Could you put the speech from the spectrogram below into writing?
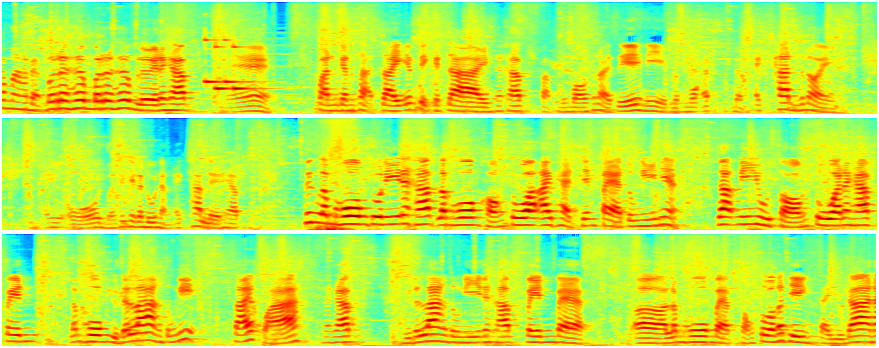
ก็มาแบบเบ้อเริ่มเบ้อเริ่มเลยนะครับแหมฟันกันสะใจเอฟเฟกกระจายนะครับ ปรับมุมมองซะหน่อยสิ นี่แบบมองแบบแอคชั่นซะหน่อยไอ้โอเหมือนที่จะกระดูหนังแอคชั่นเลยนะครับ ซึ่งลำโพงตัวนี้นะครับลำโพงของตัว iPad Gen 8 ตรงนี้เนี่ยจะมีอยู่ 2 ตัวนะครับ เป็นลำโพงอยู่ด้านล่างตรงนี้ซ้ายขวานะครับ อยู่ด้านล่างตรงนี้นะครับ เป็นแบบ ลำโพงแบบ 2 ตัวก็จริง แต่อยู่ด้าน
